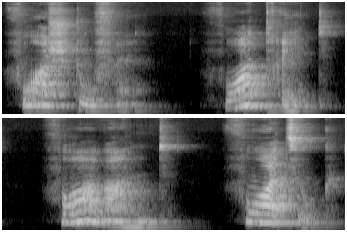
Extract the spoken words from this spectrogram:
Vorstufe, Vortritt, Vorwand, Vorzug.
